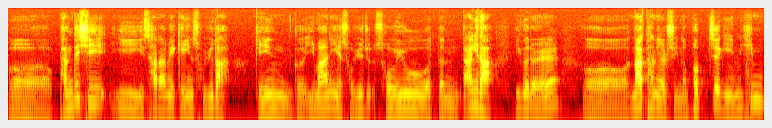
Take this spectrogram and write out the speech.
어, 반드시 이 사람의 개인 소유다. 개인 그 이만희의 소유 소유 어떤 땅이다. 이거를 어, 나타낼 수 있는 법적인 힘,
